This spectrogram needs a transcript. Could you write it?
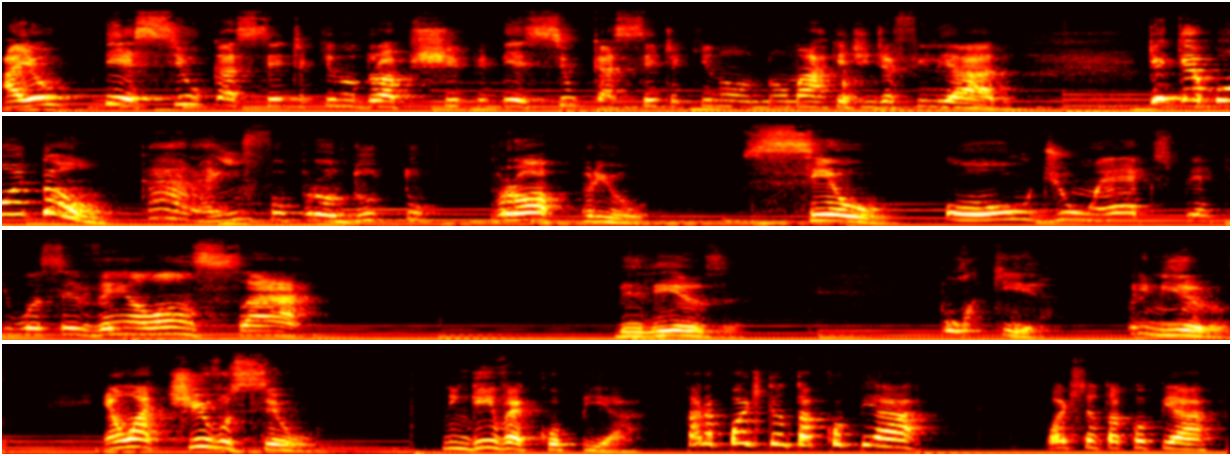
Aí eu desci o cacete aqui no dropshipping, desci o cacete aqui no, no marketing de afiliado. O que, que é bom então? Cara, infoproduto próprio, seu ou de um expert que você venha lançar. Beleza? Por quê? Primeiro, é um ativo seu. Ninguém vai copiar. O cara pode tentar copiar. Pode tentar copiar.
